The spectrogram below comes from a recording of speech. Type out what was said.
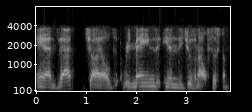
And that child remained in the juvenile system.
